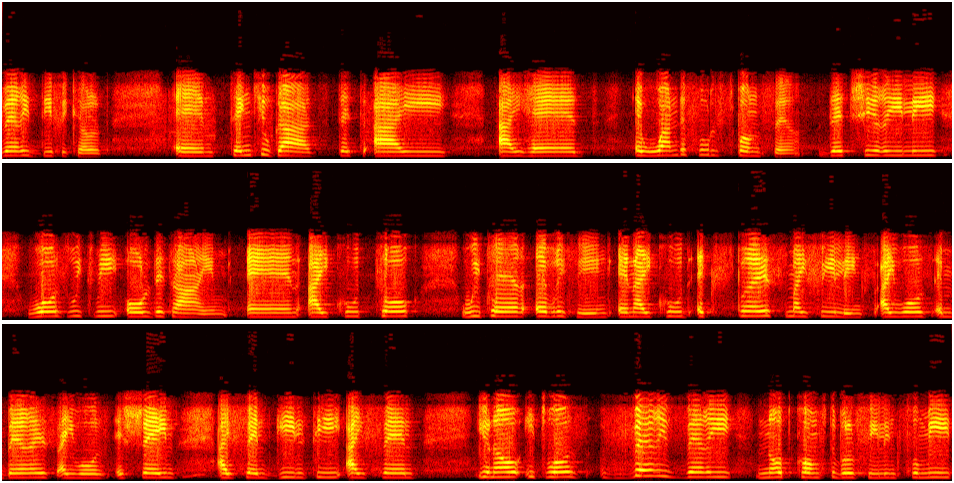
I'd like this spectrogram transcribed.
very difficult. And thank you, God, that I I had a wonderful sponsor that she really was with me all the time, and I could talk with her everything, and I could express my feelings. I was embarrassed, I was ashamed, I felt guilty, I felt, you know, it was very, very not comfortable feelings for me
